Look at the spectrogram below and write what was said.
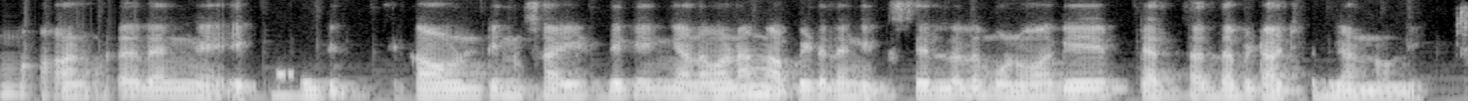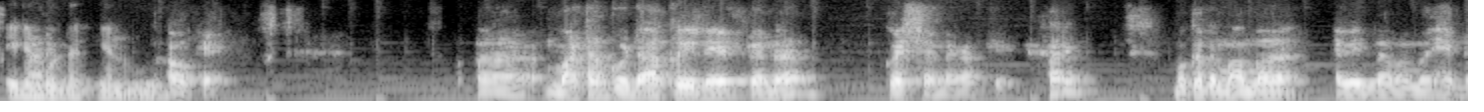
මට දැන් එකකවන්ටිං සයිට් එකෙන් යනවනම් අපිට දැන් එක්සෙල්ල මොනවගේ පැත්තත් අපි ටච් ගන්න ඕනි? එක ගොඩක් කියන්න මට ගොඩා ක්‍රලේට් වන කවස්න එකක් හරි. මොකද මම ඇවිල්ලා මම හෙඩ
